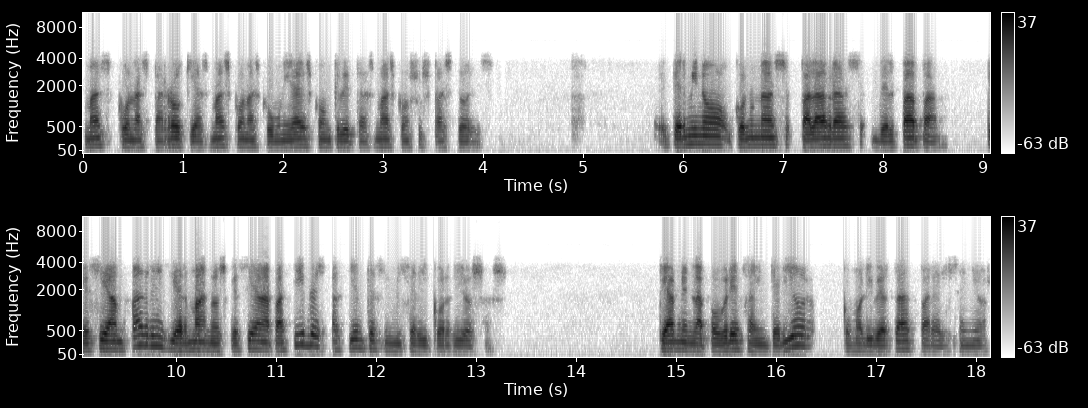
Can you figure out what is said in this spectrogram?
más con las parroquias, más con las comunidades concretas, más con sus pastores. Eh, termino con unas palabras del Papa, que sean padres y hermanos, que sean apacibles, pacientes y misericordiosos, que amen la pobreza interior como libertad para el Señor,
